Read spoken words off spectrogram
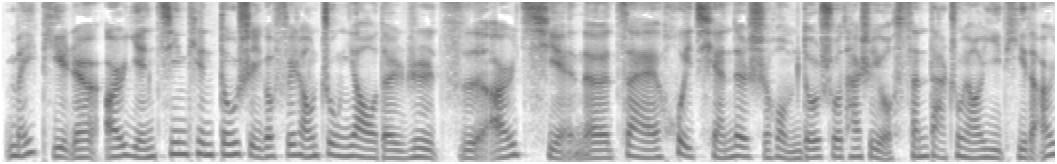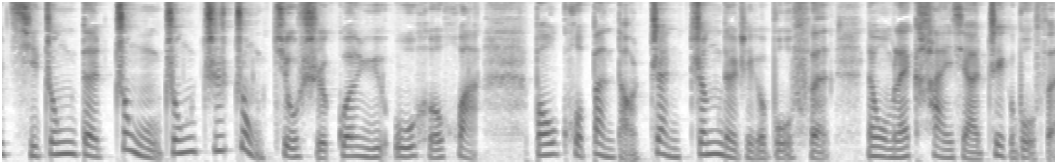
媒体人而言，今天都是一个非常重要的日子。而且呢，在会前的时候，我们都说它是有三大重要议题的，而其中的重中之重就是关于无核化，包括半岛战争的这个部分。那我们来看一下这个部分。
